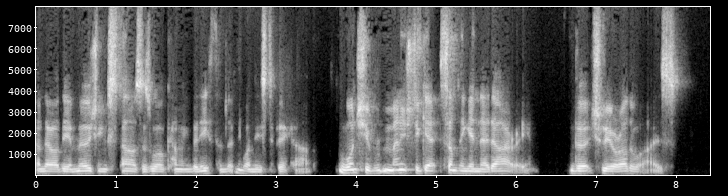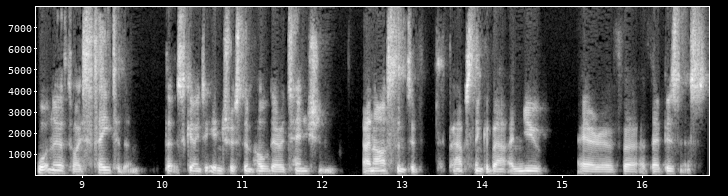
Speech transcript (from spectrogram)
And there are the emerging stars as well coming beneath them that one needs to pick up. Once you've managed to get something in their diary, virtually or otherwise, what on earth do I say to them that's going to interest them, hold their attention, and ask them to perhaps think about a new area of, uh, of their business.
